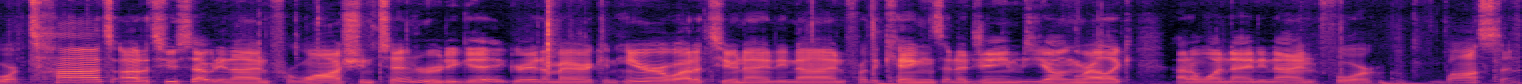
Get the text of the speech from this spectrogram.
Gortat out of 279 for Washington. Rudy Gay, great American hero, out of 299 for the Kings. And a James Young relic out of 199 for Boston.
